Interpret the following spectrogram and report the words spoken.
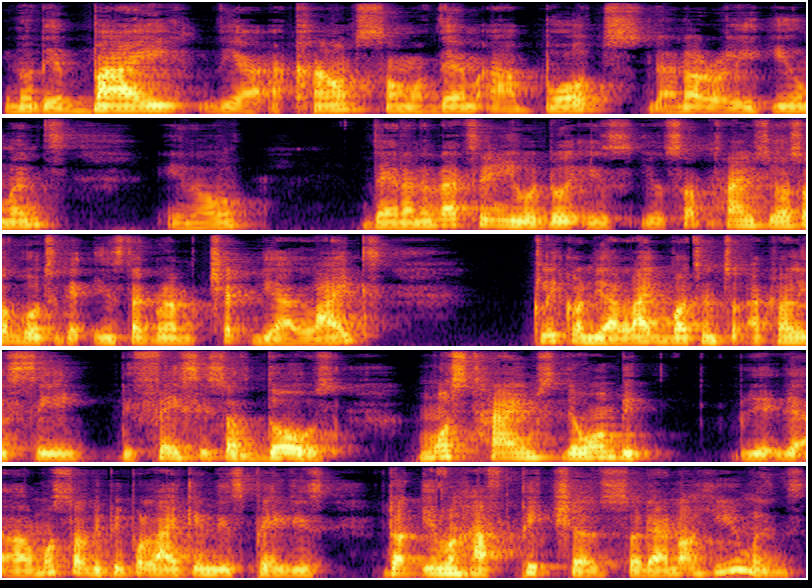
you know they buy their accounts. Some of them are bots. They're not really humans you know. Then another thing you will do is you sometimes you also go to the instagram check their likes. Click on their like button to actually see the faces of those. Most times they won't be uh, most of the people liking these pages don't even have pictures, so they're not humans.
